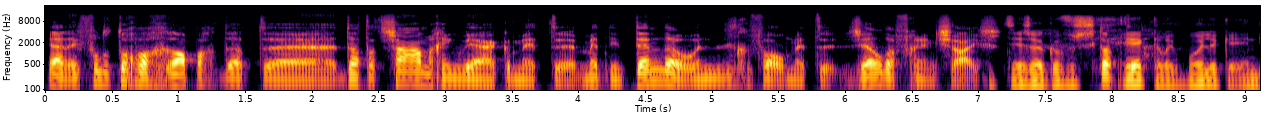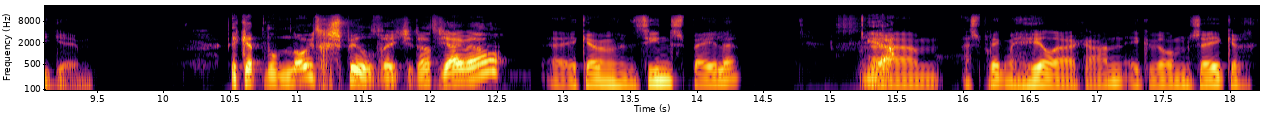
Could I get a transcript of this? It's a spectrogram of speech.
Ja, en ik vond het toch wel grappig dat eh, dat, dat samen ging werken met, eh, met Nintendo. In dit geval met de Zelda-franchise. Het is ook een verschrikkelijk moeilijke indie game. Ik heb nog nooit gespeeld, weet je dat? Jij wel? Eh, ik heb hem zien spelen. Ja. Ehm, hij spreekt me heel erg aan. Ik wil hem zeker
